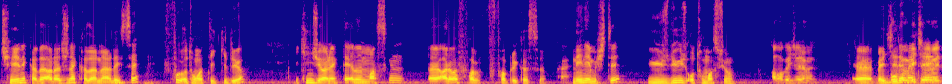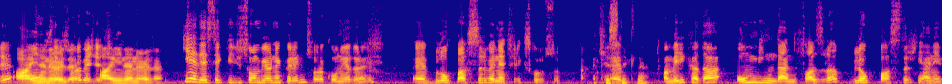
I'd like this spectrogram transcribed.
şeyine kadar, aracına kadar neredeyse full otomatik gidiyor. İkinci örnekte Elon Musk'ın e, araba fa- fabrikası. Evet. Ne demişti? %100 otomasyon. Ama beceremedi. E, beceremedi. beceremedi, ama on Aynen öyle. sonra becerecek. Aynen öyle. Yine destekleyici son bir örnek verelim sonra konuya dönelim. Ee, Blockbuster ve Netflix konusu. Kesinlikle. Amerika'da 10 binden fazla Blockbuster yani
